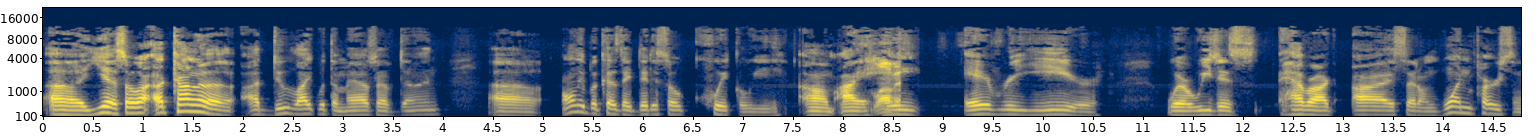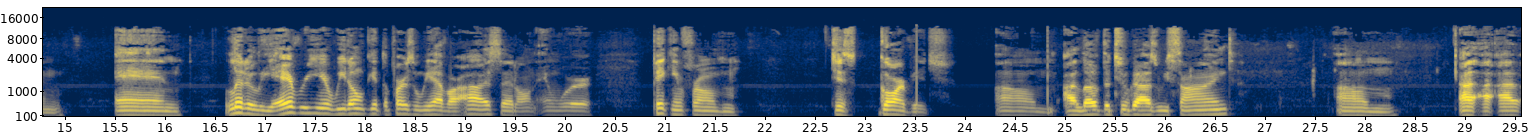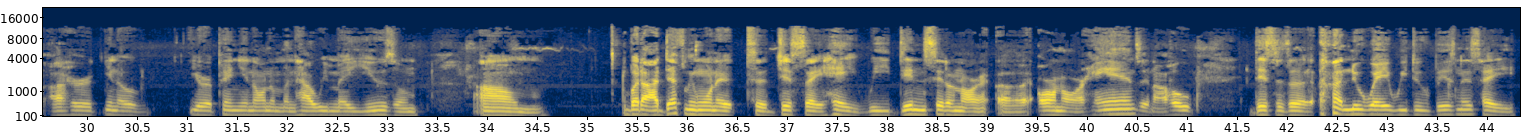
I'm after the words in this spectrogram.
Uh, yeah, so I, I kind of I do like what the Mavs have done, uh, only because they did it so quickly. Um, I love hate it. every year where we just have our eyes set on one person, and literally every year we don't get the person we have our eyes set on, and we're picking from just garbage. Um, I love the two guys we signed. Um, I, I I heard you know your opinion on them and how we may use them. Um, but I definitely wanted to just say, hey, we didn't sit on our uh, on our hands, and I hope this is a, a new way we do business. Hey,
